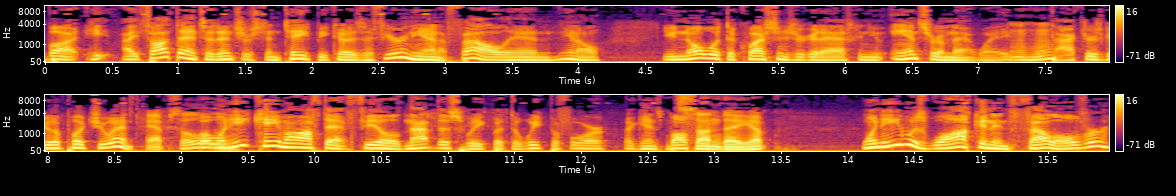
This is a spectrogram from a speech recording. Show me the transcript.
But he, I thought that's an interesting take because if you're in the NFL and you know, you know what the questions you're going to ask and you answer them that way, doctor's going to put you in. Mm-hmm. Absolutely. But when he came off that field, not this week, but the week before against Buffalo, Sunday, yep. when he was walking and fell over,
